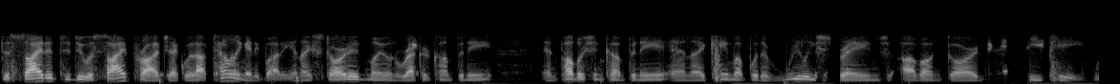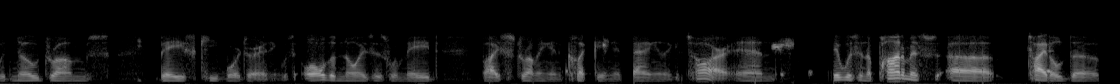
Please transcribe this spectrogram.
decided to do a side project without telling anybody, and I started my own record company and publishing company, and I came up with a really strange avant-garde EP with no drums, bass, keyboards, or anything. It was all the noises were made by strumming and clicking and banging the guitar, and it was an eponymous uh, titled uh,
